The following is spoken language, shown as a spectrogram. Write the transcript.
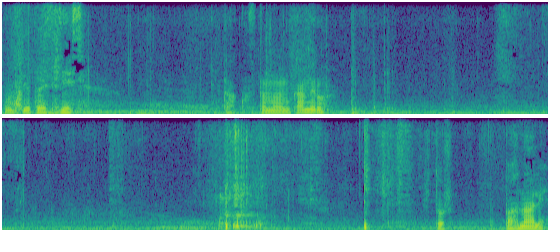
Вот где-то здесь. Так, установим камеру. Что ж, погнали.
